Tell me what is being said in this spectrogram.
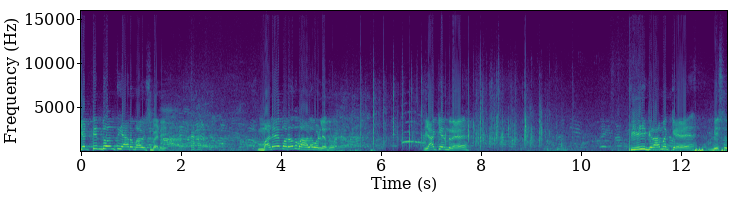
ಕೆಟ್ಟಿದ್ದು ಅಂತ ಯಾರು ಭಾವಿಸಬೇಡಿ. ಮಳೆ ಬರೋದು ಬಹಳ ಒಳ್ಳೆಯದು ಯಾಕೆಂದ್ರೆ ಈ ಗ್ರಾಮಕ್ಕೆ ಬಿಸಿ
